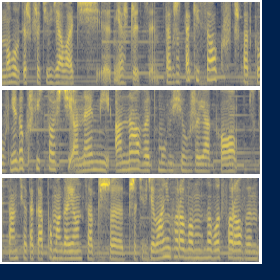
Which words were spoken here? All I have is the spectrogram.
mogą też przeciwdziałać e, miażdżycy. Także taki sok w przypadku niedokrwistości, anemii, a nawet mówi się, że jako substancja taka pomagająca przy przeciwdziałaniu chorobom nowotworowym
